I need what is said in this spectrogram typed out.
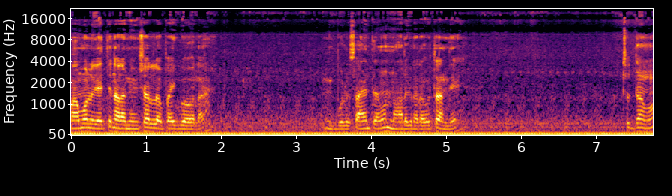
మామూలుగా అయితే నలభై నిమిషాల్లో పైకి పోవాలా. ఇప్పుడు సాయంత్రం నాలుగున్నర అవుతుంది. చూద్దాము.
